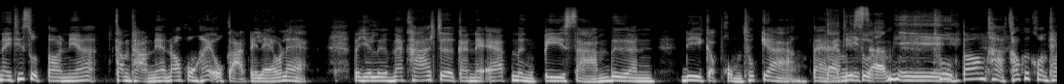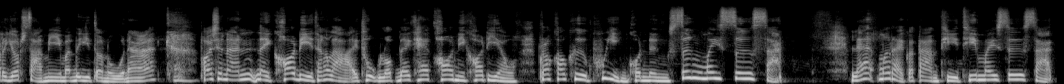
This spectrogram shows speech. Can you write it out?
ในที่สุดตอนเนี้ยคำถามเนี้ยน้องคงให้โอกาสไปแล้วแหละ แต่อย่าลืมนะคะ เจอกันในแอปหนึ่งปีสามเดือน ดีกับผมทุกอย่าง แต่แต่ในมีที่สุดสามีถูกต้องค่ะ เขาคือคนทรยศสามีมาดีต่อหนูนะค่ะเพราะฉะนั้นในข้อดีทั้งหลายถูกลบได้แค่ข้อนี้ข้อเดียว เพราะเขาคือผู้หญิงคนหนึ่งซึ่งไม่ซื่อสัตย์และเมื่อไหร่ก็ตามทีที่ไม่ซื่อสัตย์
